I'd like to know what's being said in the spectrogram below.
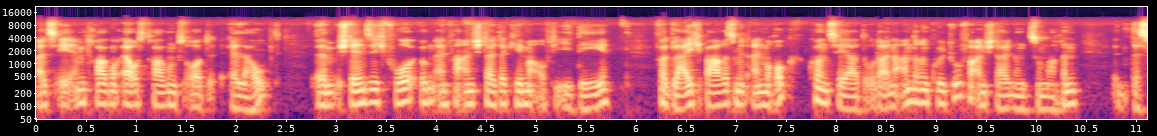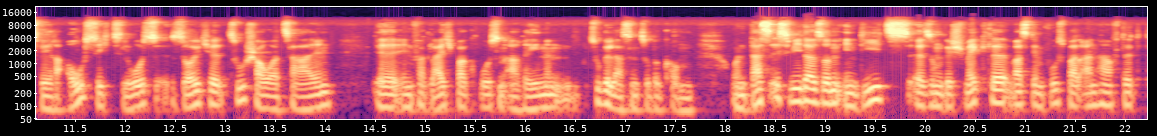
als EM-Austragungsort erlaubt. Ähm, stellen Sie sich vor, irgendein Veranstalter käme auf die Idee, Vergleichbares mit einem Rockkonzert oder einer anderen Kulturveranstaltung zu machen. Das wäre aussichtslos, solche Zuschauerzahlen äh, in vergleichbar großen Arenen zugelassen zu bekommen. Und das ist wieder so ein Indiz, äh, so ein Geschmäckle, was dem Fußball anhaftet.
